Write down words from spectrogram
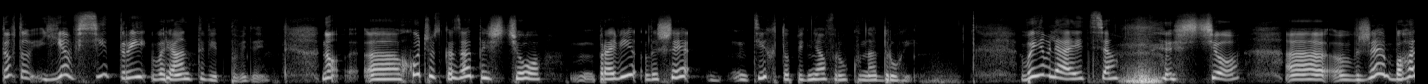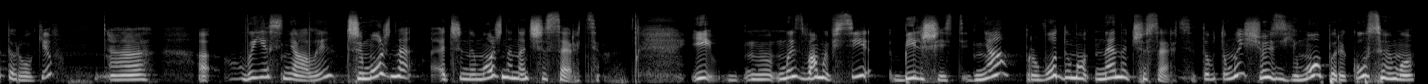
Тобто є всі три варіанти відповідей. Ну, е, хочу сказати, що праві лише ті, хто підняв руку на другий. Виявляється, що е, вже багато років е, виясняли, чи можна, чи не можна наче серця. І ми з вами всі більшість дня проводимо не наче серця. Тобто ми щось з'їмо, перекусуємо,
